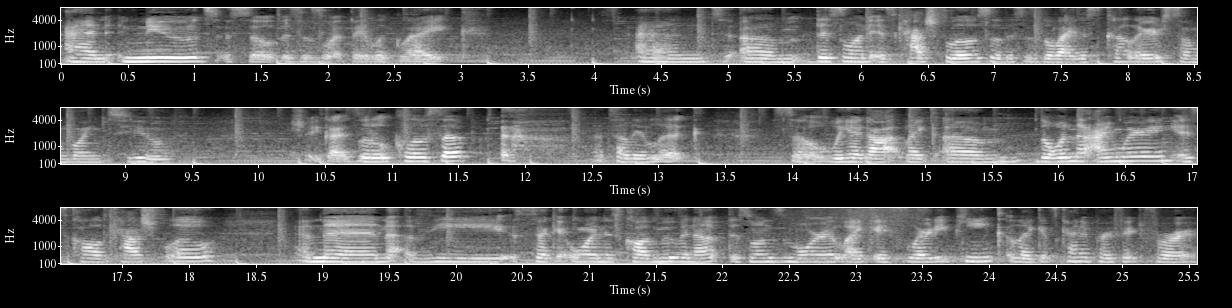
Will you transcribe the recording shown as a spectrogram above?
and nudes. So this is what they look like. And um, this one is Cash Flow. So this is the lightest color. So I'm going to show you guys a little close up. That's how they look. So we have got like um, the one that I'm wearing is called Cash Flow and then the second one is called Moving Up. This one's more like a flirty pink. Like it's kind of perfect for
